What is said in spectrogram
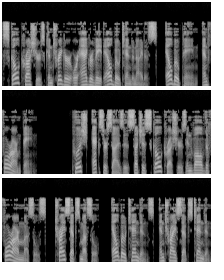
skull crushers can trigger or aggravate elbow tendonitis, elbow pain, and forearm pain. Push exercises such as skull crushers involve the forearm muscles, triceps muscle, elbow tendons, and triceps tendon.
